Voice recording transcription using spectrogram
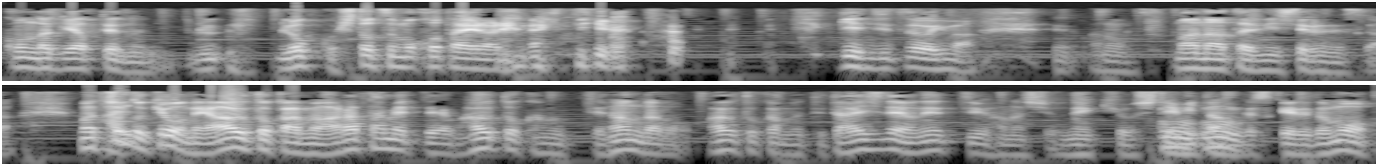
こんだけやってんのに、6個一つも答えられないっていう。現実を今、あの、目の当たりにしてるんですが。まあちょっと今日ね、アウトカム、改めて、アウトカムってなんだろう？アウトカムって大事だよねっていう話をね、今日してみたんですけれども、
